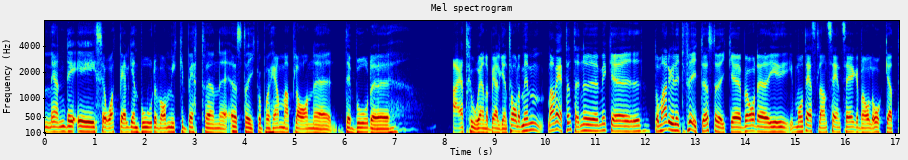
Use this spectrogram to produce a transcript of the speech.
men det är så att Belgien borde vara mycket bättre än Österrike Österrike på hemmaplan. Eh, det borde... Ja, jag tror ändå Belgien tar det, men man vet inte. Nu mycket, de hade ju lite flyt Österrike, både i, mot Estland, sent segermål och att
